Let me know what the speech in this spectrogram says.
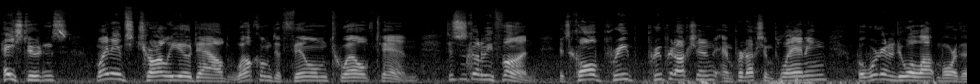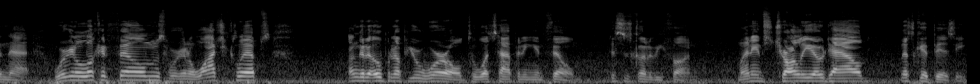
Hey students, my name's Charlie O'Dowd. Welcome to Film 1210. This is going to be fun. It's called pre- pre-production and production planning, but we're going to do a lot more than that. We're going to look at films, we're going to watch clips. I'm going to open up your world to what's happening in film. This is going to be fun. My name's Charlie O'Dowd. Let's get busy.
